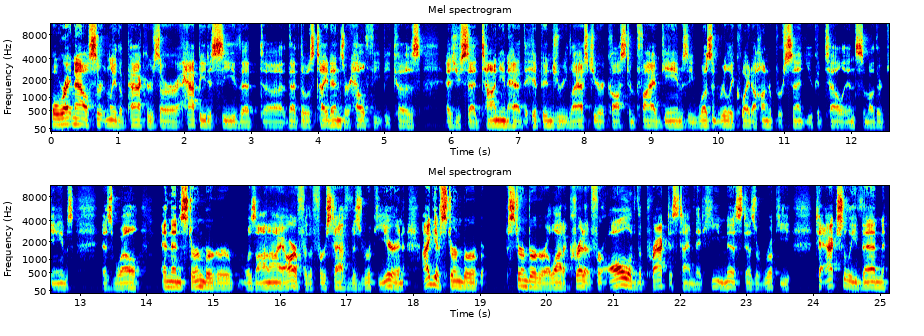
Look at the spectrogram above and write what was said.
Well, right now, certainly the Packers are happy to see that uh, that those tight ends are healthy because, as you said, Tonyan had the hip injury last year. It cost him five games. He wasn't really quite 100%. You could tell in some other games as well. And then Sternberger was on IR for the first half of his rookie year. And I give Sternberger Sternberger a lot of credit for all of the practice time that he missed as a rookie to actually then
